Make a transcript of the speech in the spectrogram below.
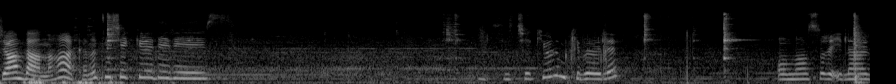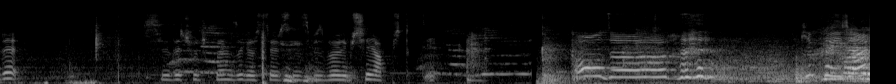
Candan'la Hakan'a teşekkür ederiz. Sizi çekiyorum ki böyle. Ondan sonra ileride siz de çocuklarınıza gösterirsiniz. Biz böyle bir şey yapmıştık diye. Oldu. Kim kayacak?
